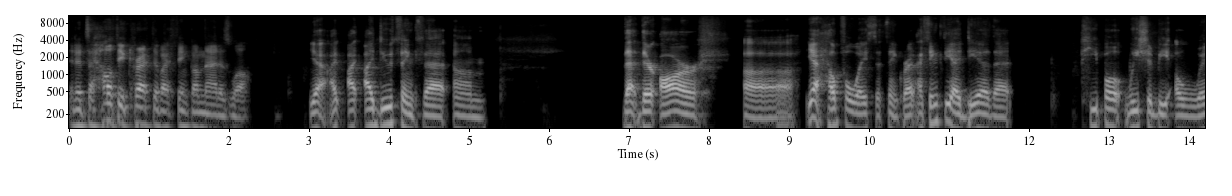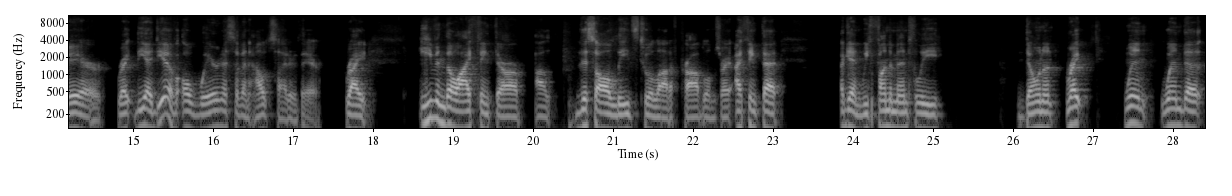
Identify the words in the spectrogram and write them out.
and it's a healthy corrective, I think, on that as well. Yeah, I I, I do think that um, that there are uh yeah helpful ways to think right i think the idea that people we should be aware right the idea of awareness of an outsider there right even though i think there are uh, this all leads to a lot of problems right? I think that again we fundamentally don't right? When when the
